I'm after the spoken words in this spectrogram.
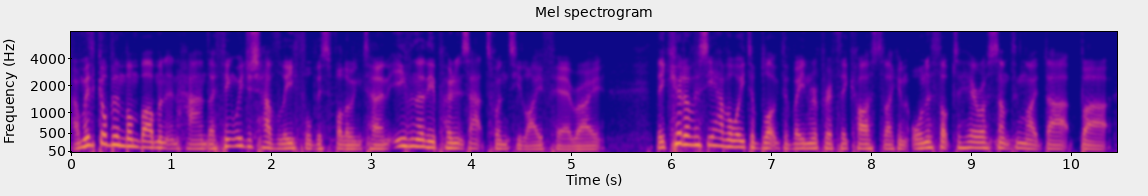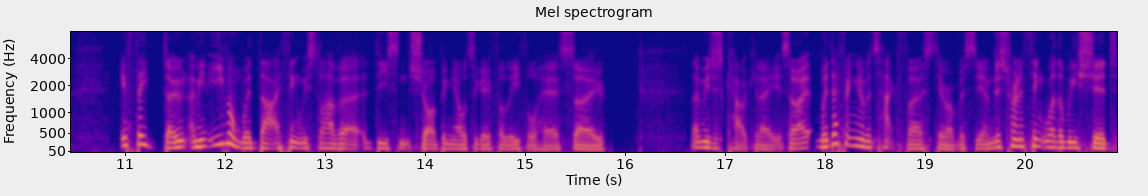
and with Goblin Bombardment in hand, I think we just have lethal this following turn, even though the opponent's at 20 life here, right? They could obviously have a way to block the Vein Ripper if they cast like an Ornithopter here or something like that, but if they don't, I mean, even with that, I think we still have a, a decent shot of being able to go for lethal here. So let me just calculate. So I, we're definitely going to attack first here, obviously. I'm just trying to think whether we should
